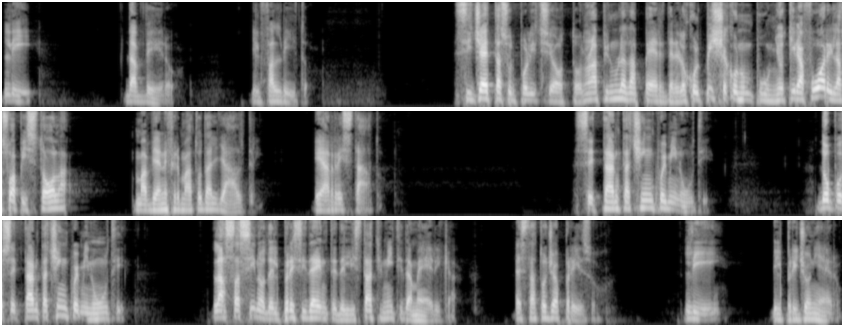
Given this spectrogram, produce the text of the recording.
Lì, davvero, il fallito. Si getta sul poliziotto, non ha più nulla da perdere, lo colpisce con un pugno, tira fuori la sua pistola, ma viene fermato dagli altri e arrestato. 75 minuti. Dopo 75 minuti, l'assassino del presidente degli Stati Uniti d'America è stato già preso. Lì, il prigioniero.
